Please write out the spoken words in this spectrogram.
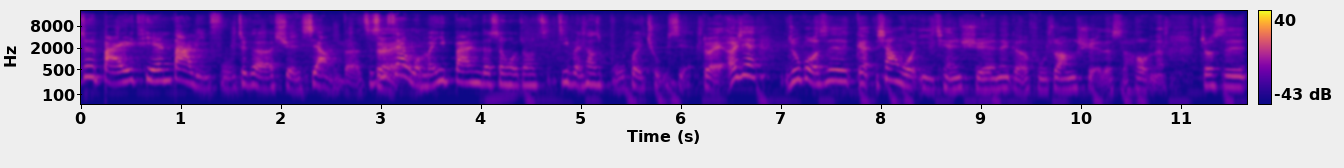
就是白天大礼服这个选项的，只是在我们一般的生活中基本上是不会出现。对，而且如果是跟像我以前学那个服装学的时候呢，就是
